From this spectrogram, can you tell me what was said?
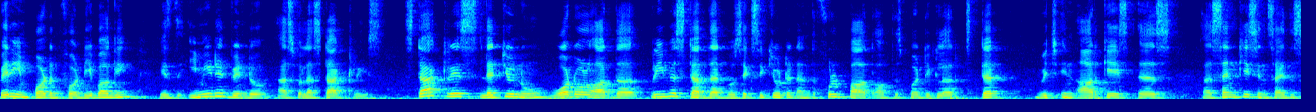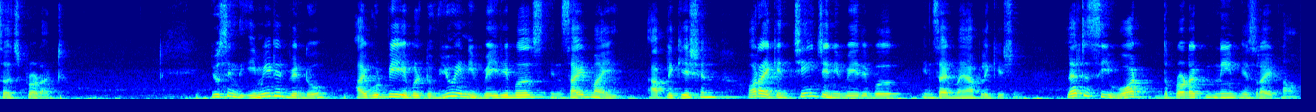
very important for debugging is the immediate window as well as stack trace. Stack trace let you know what all are the previous step that was executed and the full path of this particular step which in our case is uh, send keys inside the search product. Using the immediate window, I would be able to view any variables inside my application or I can change any variable inside my application. Let us see what the product name is right now.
